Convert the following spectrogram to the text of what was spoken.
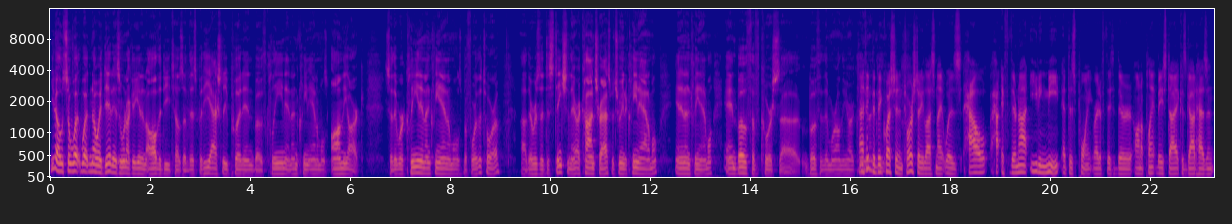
you know, so what, what Noah did is, and we're not going to get into all the details of this, but he actually put in both clean and unclean animals on the ark. So there were clean and unclean animals before the Torah. Uh, there was a distinction there, a contrast between a clean animal and an unclean animal, and both, of course, uh, both of them were on the ark. I think the big question in Torah study last night was how, how if they're not eating meat at this point, right? If they, they're on a plant based diet because God hasn't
